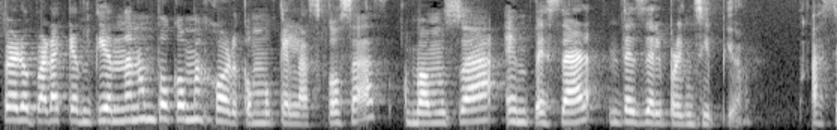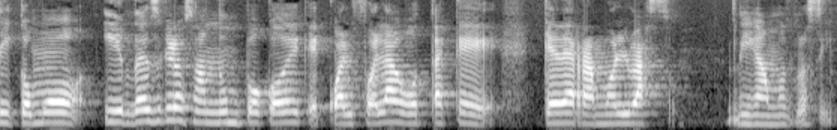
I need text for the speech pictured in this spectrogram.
Pero para que entiendan un poco mejor como que las cosas, vamos a empezar desde el principio así como ir desglosando un poco de que cuál fue la gota que, que derramó el vaso, digámoslo así.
